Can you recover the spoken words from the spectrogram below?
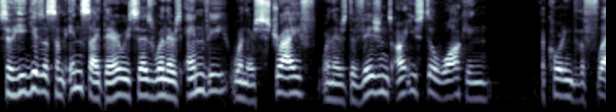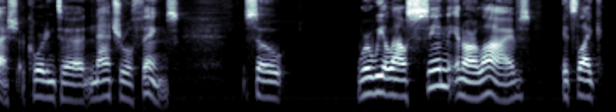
So he gives us some insight there. He says, when there's envy, when there's strife, when there's divisions, aren't you still walking according to the flesh, according to natural things? So where we allow sin in our lives, it's like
